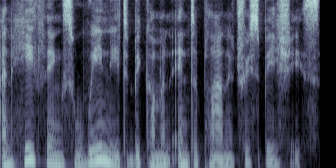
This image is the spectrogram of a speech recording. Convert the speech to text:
and he thinks we need to become an interplanetary species.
